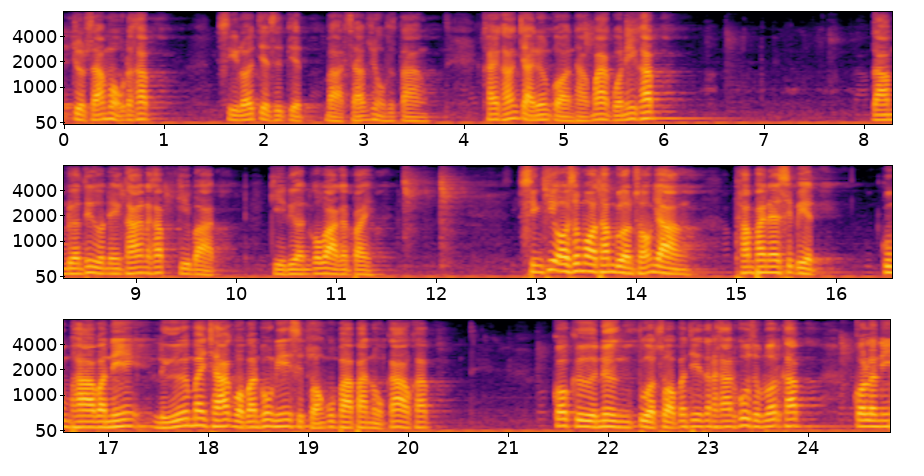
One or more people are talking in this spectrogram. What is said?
477.36 นะครับ 477 บาท 36 สตางค์ ใครค้างจ่ายเดือนก่อนหักมากกว่านี้ครับ ตามเดือนที่ตนเองค้างนะครับ กี่บาท กี่เดือนก็ว่ากันไป สิ่งที่อสมอทำด่วน 2 อย่างทำภายใน 11 กุมภาวันนี้ หรือไม่ช้ากว่าวันพรุ่งนี้ 12 กุมภาพันธ์69 ครับ ก็คือ 1. ตรวจสอบบัญชีธนาคารคู่สมรสครับ กรณี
